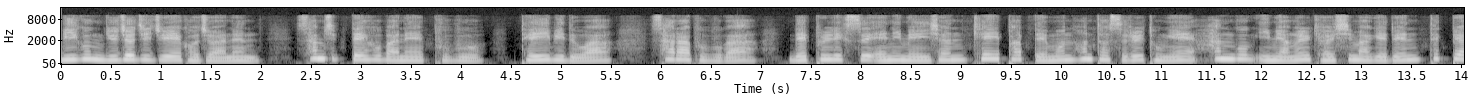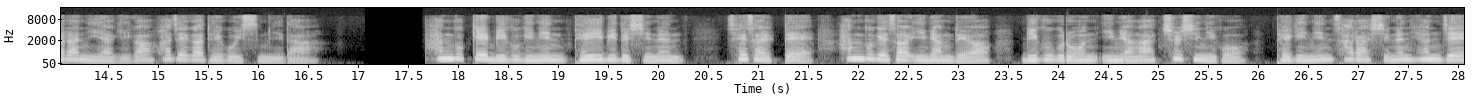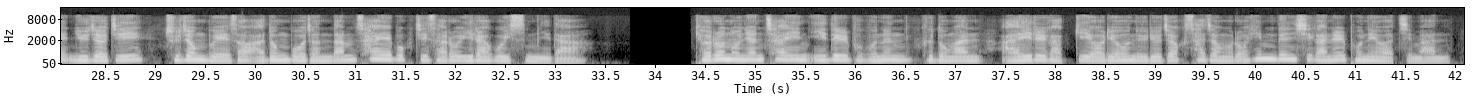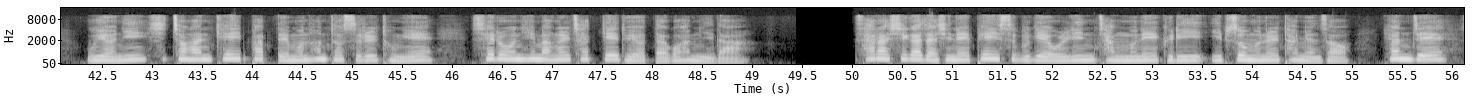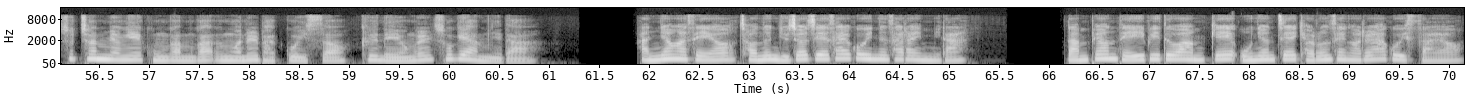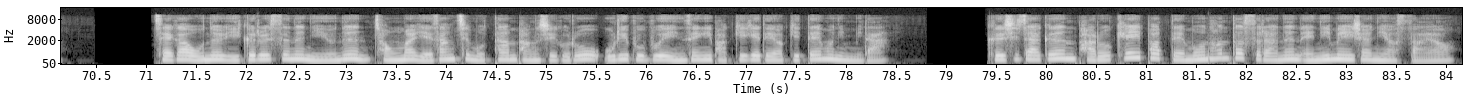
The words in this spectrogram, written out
미국 뉴저지주에 거주하는 30대 후반의 부부 데이비드와 사라 부부가 넷플릭스 애니메이션 K-팝 데몬 헌터스를 통해 한국 임양을 결심하게 된 특별한 이야기가 화제가 되고 있습니다. 한국계 미국인인 데이비드 씨는 3살 때 한국에서 입양되어 미국으로 온 임양아 출신이고 백인인 사라 씨는 현재 뉴저지 주정부에서 아동보호 전담 사회복지사로 일하고 있습니다. 결혼 5년 차인 이들 부부는 그동안 아이를 갖기 어려운 의료적 사정으로 힘든 시간을 보내왔지만 우연히 시청한 K-팝 데몬 헌터스를 통해 새로운 희망을 찾게 되었다고 합니다. 사라 씨가 자신의 페이스북에 올린 장문의 글이 입소문을 타면서 현재 수천 명의 공감과 응원을 받고 있어 그 내용을 소개합니다. 안녕하세요. 저는 뉴저지에 살고 있는 사라입니다. 남편 데이비드와 함께 5년째 결혼 생활을 하고 있어요. 제가 오늘 이 글을 쓰는 이유는 정말 예상치 못한 방식으로 우리 부부의 인생이 바뀌게 되었기 때문입니다. 그 시작은 바로 K-팝 데몬 헌터스라는 애니메이션이었어요.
